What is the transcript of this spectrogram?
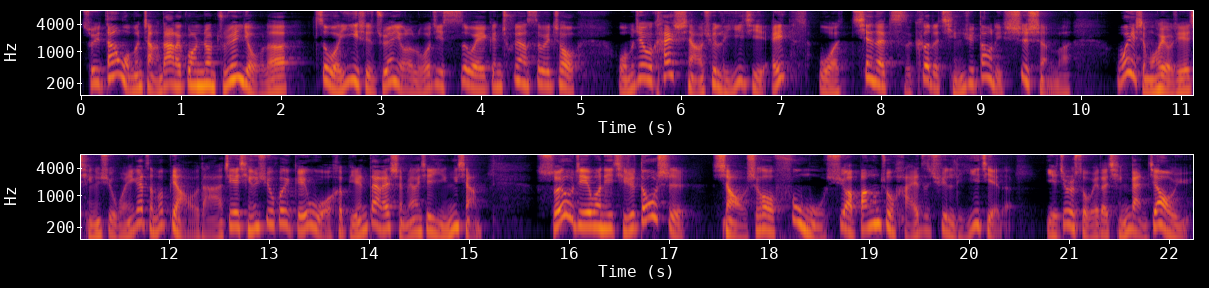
所以当我们长大的过程中，逐渐有了自我意识，逐渐有了逻辑思维跟抽象思维之后。我们就会开始想要去理解，哎，我现在此刻的情绪到底是什么？为什么会有这些情绪？我应该怎么表达？这些情绪会给我和别人带来什么样一些影响？所有这些问题其实都是小时候父母需要帮助孩子去理解的，也就是所谓的情感教育。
